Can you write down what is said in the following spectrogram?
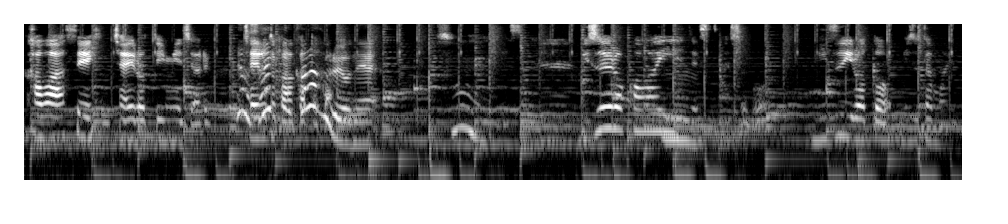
革製品茶色ってイメージあるでも茶色最とか赤とか近カラフルよねそうなんですね。水色かわいいですね、すごい。水色と水たまりの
